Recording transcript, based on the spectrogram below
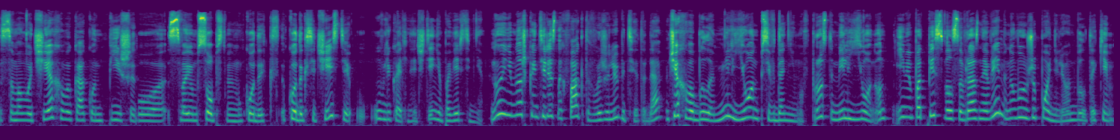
самого Чехова, как он пишет о своем собственном кодекс, кодексе чести. Увлекательное чтение, поверьте мне. Ну и немножко интересных фактов, вы же любите это, да? У Чехова было миллион псевдонимов, просто миллион. Он ими подписывался в разное время, но вы уже поняли, он был таким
